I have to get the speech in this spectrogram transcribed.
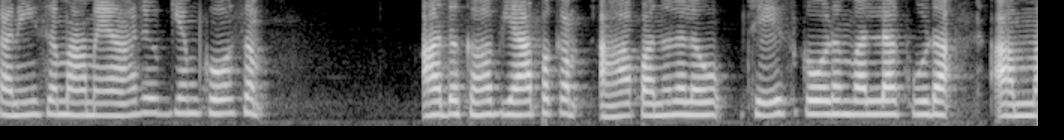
కనీసం ఆమె ఆరోగ్యం కోసం అదొక వ్యాపకం. ఆ పనులలో చేసుకోవడం వల్ల కూడా అమ్మ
